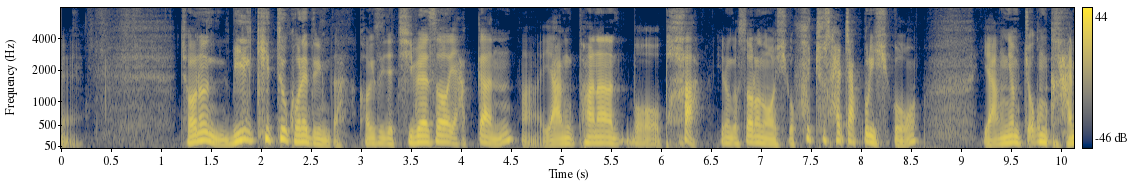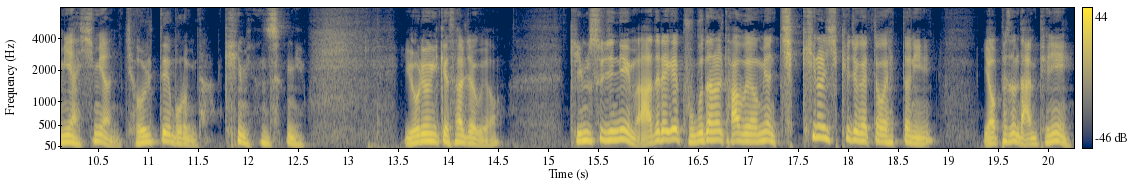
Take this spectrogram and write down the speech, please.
예. 저는 밀키트 권해드립니다. 거기서 이제 집에서 약간 아, 양파나 뭐 파 이런 거 썰어 넣으시고 후추 살짝 뿌리시고 양념 조금 가미하시면 절대 모릅니다. 김현숙님. 요령 있게 살자고요. 김수진님 아들에게 구구단을 다 외우면 치킨을 시켜주겠다고 했더니 옆에서 남편이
